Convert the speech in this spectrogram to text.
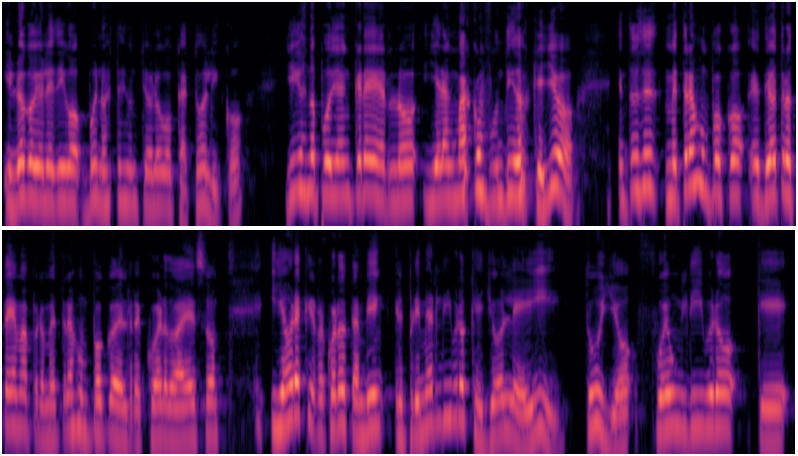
Y luego yo le digo, bueno, este es un teólogo católico, y ellos no podían creerlo y eran más confundidos que yo. Entonces me trajo un poco eh, de otro tema, pero me trajo un poco del recuerdo a eso. Y ahora que recuerdo también, el primer libro que yo leí tuyo fue un libro que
